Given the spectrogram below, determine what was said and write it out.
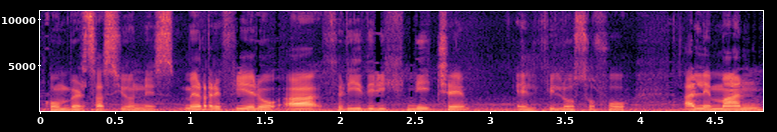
conversaciones. Me refiero a Friedrich Nietzsche, el filósofo alemán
